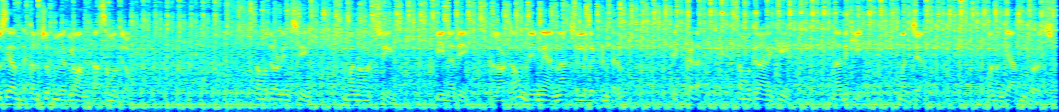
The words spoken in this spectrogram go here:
చూసే అంత కనుచూపు మేరలో అంతా సముద్రం. సముద్రం నుంచి మనం వచ్చి ఈ నది కలవటం దీన్ని అన్నా చెల్లిగట్టు అంటారు. ఇక్కడ సముద్రానికి నదికి మధ్య మనం గ్యాప్ని చూడొచ్చు.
